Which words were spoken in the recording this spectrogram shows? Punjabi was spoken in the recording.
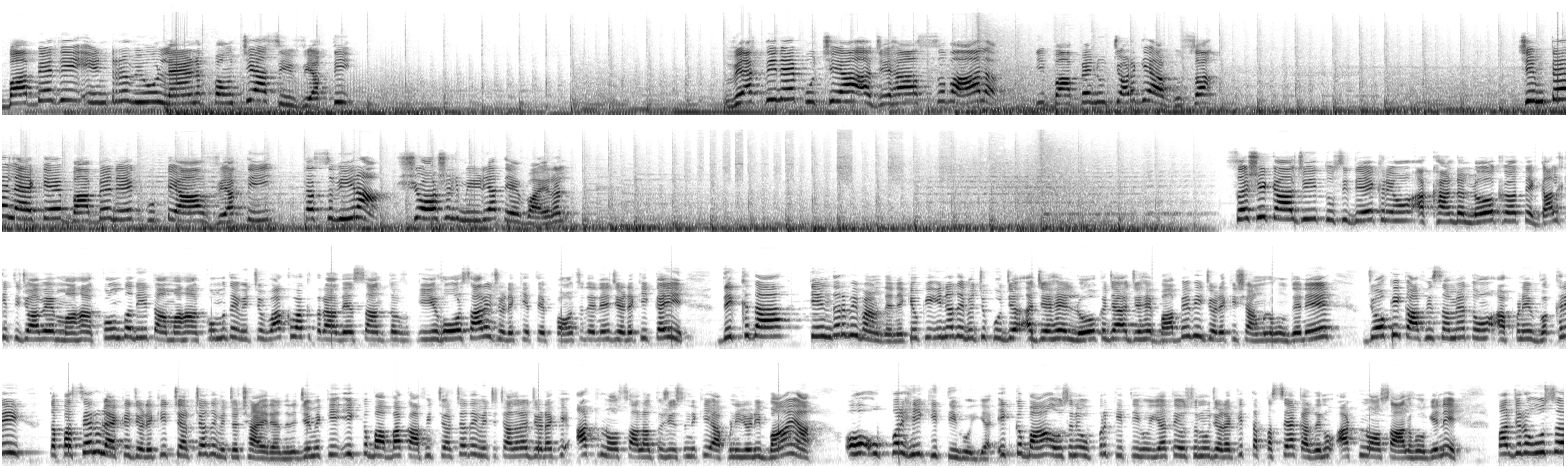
ਬਾਬੇ ਦੀ ਇੰਟਰਵਿਊ ਲੈਣ ਪਹੁੰਚਿਆ ਸੀ ਵਿਅਕਤੀ। ਵਿਅਕਤੀ ਨੇ ਪੁੱਛਿਆ ਅਜਿਹਾ ਸਵਾਲ ਕਿ ਬਾਬੇ ਨੂੰ ਚੜ ਗਿਆ ਗੁੱਸਾ। ਚਿਮਟੇ ਲੈ ਕੇ ਬਾਬੇ ਨੇ ਕੁੱਟਿਆ ਵਿਅਕਤੀ। ਤਸਵੀਰਾਂ ਸੋਸ਼ਲ ਮੀਡੀਆ ਤੇ ਵਾਇਰਲ। ਸਤਿ ਸ਼੍ਰੀ ਅਕਾਲ ਜੀ, ਤੁਸੀਂ ਦੇਖ ਰਹੇ ਹੋ ਅਖੰਡ ਲੋਕ ਤੇ ਗੱਲ ਕੀਤੀ ਜਾਵੇ ਮਹਾਕੁੰਭ ਦੀ, ਤਾਂ ਮਹਾਕੁੰਭ ਦੇ ਵਿੱਚ ਵੱਖ-ਵੱਖ ਤਰ੍ਹਾਂ ਦੇ ਸੰਤ ਫਕੀਰ ਹੋਰ ਸਾਰੇ ਜਿਹੜੇ ਕਿ ਇੱਥੇ ਪਹੁੰਚਦੇ ਨੇ, ਜਿਹੜੇ ਕਿ ਕਈ ਦਿੱਖ ਦਾ ਕੇਂਦਰ ਵੀ ਬਣਦੇ ਨੇ, ਕਿਉਂਕਿ ਇਹਨਾਂ ਦੇ ਵਿੱਚ ਕੁਝ ਅਜਿਹੇ ਲੋਕ ਜਾਂ ਅਜਿਹੇ ਬਾਬੇ ਵੀ ਜਿਹੜੇ ਕਿ ਸ਼ਾਮਲ ਹੁੰਦੇ ਨੇ, ਜੋ ਕਿ ਕਾਫੀ ਸਮੇਂ ਤੋਂ ਆਪਣੇ ਵੱਖਰੀ ਤਪੱਸਿਆ ਨੂੰ ਲੈ ਕੇ ਜਿਹੜੇ ਕਿ ਚਰਚਾ ਦੇ ਵਿੱਚ ਛਾਏ ਰਹਿੰਦੇ ਨੇ, ਜਿਵੇਂ ਕਿ ਇੱਕ ਬਾਬਾ ਕਾਫੀ ਚਰਚਾ ਦੇ ਵਿੱਚ ਚੱਲ ਰਿਹਾ, ਜਿਹੜਾ ਕਿ 8-9 ਸਾਲਾਂ ਤੋਂ ਜਿਸ ਨੇ ਕਿ ਆਪਣੀ ਜਿਹੜੀ ਬਾਹ ਆ ਉਹ ਉੱਪਰ ਹੀ ਕੀਤੀ ਹੋਈ ਆ। ਇੱਕ ਬਾਹ ਉਸਨੇ ਉੱਪਰ ਕੀਤੀ ਹੋਈ ਆ ਤੇ ਉਸ ਨੂੰ ਜਿਹੜਾ ਕਿ ਤਪੱਸਿਆ ਕਰਦੇ ਨੂੰ 8-9 ਸਾਲ ਹੋ ਗਏ ਨੇ। ਪਰ ਜਦੋਂ ਉਸ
